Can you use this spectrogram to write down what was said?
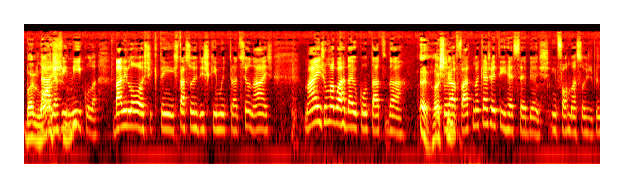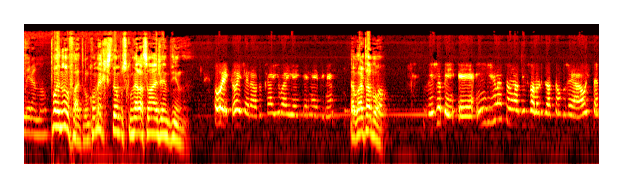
Bariloche, da área né? vinícola, Bariloche, que tem estações de esqui muito tradicionais. Mas vamos aguardar o contato da é, doutora que... Fátima, que a gente recebe as informações de primeira mão. Pois não, Fátima, como é que estamos com relação à Argentina? Oi, oi, Geraldo, caiu aí a internet, né? Então, Agora tá bom. bom. Veja bem, é, em relação à desvalorização do real, isso é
